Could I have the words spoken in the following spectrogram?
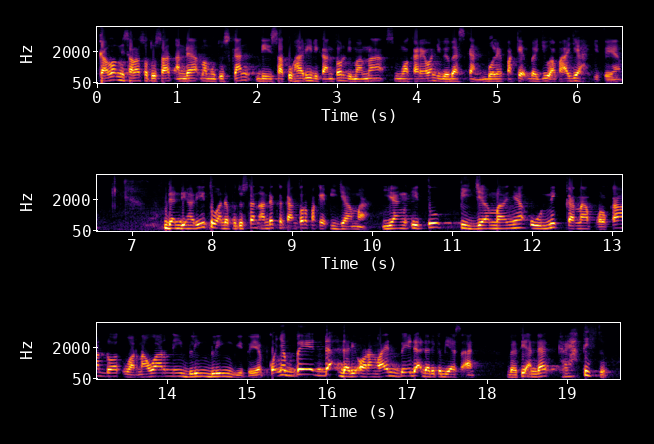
Kalau misalnya suatu saat Anda memutuskan di satu hari di kantor di mana semua karyawan dibebaskan, boleh pakai baju apa aja gitu ya. Dan di hari itu Anda putuskan Anda ke kantor pakai pijama, yang itu pijamanya unik karena polkadot, warna-warni, bling-bling gitu ya. Pokoknya beda dari orang lain, beda dari kebiasaan. Berarti Anda kreatif tuh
